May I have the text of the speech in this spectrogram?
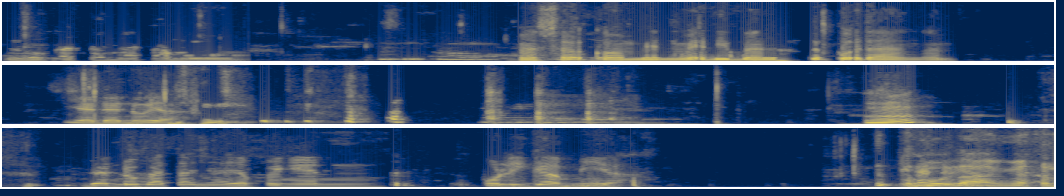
Nu katanya kamu Masuk komen mek dibalas tepuk tangan. ya Danu ya. Hmm? Danu katanya ya pengen poligami ya. Tepuk Danu ya? tangan.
